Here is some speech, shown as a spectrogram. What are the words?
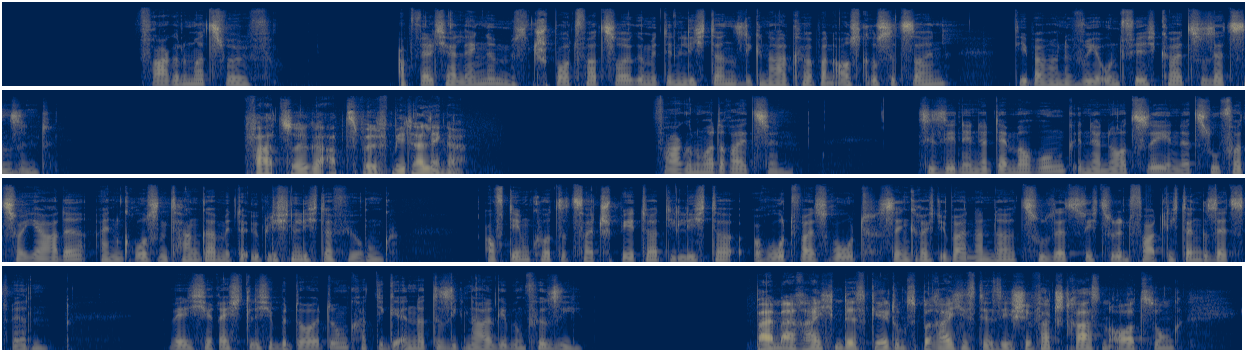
Frage Nummer 12. Ab welcher Länge müssen Sportfahrzeuge mit den Lichtern Signalkörpern ausgerüstet sein, die bei Manövrierunfähigkeit zu setzen sind? Fahrzeuge ab 12 Meter Länge. Frage Nummer 13. Sie sehen in der Dämmerung in der Nordsee in der Zufahrt zur Jade einen großen Tanker mit der üblichen Lichterführung auf dem kurze Zeit später die Lichter rot-weiß-rot senkrecht übereinander zusätzlich zu den Fahrtlichtern gesetzt werden. Welche rechtliche Bedeutung hat die geänderte Signalgebung für Sie? Beim Erreichen des Geltungsbereiches der Seeschifffahrtsstraßenordnung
